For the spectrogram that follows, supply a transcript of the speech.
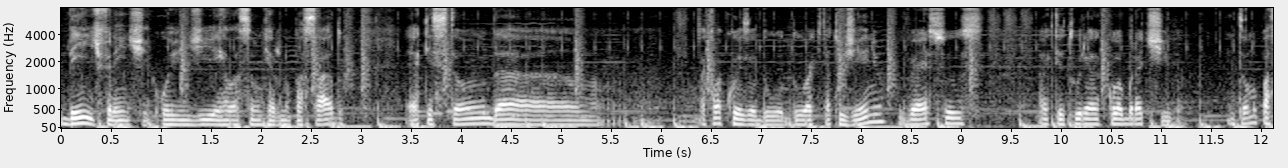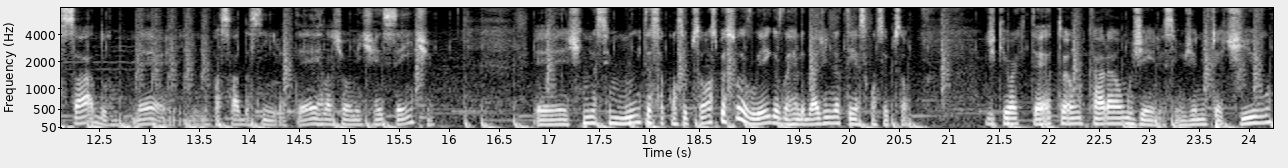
bem diferente hoje em dia em relação ao que era no passado é a questão da daquela coisa do, do arquiteto gênio versus arquitetura colaborativa. Então no passado, né, no passado assim até relativamente recente, é, tinha-se muito essa concepção. As pessoas leigas na realidade ainda têm essa concepção de que o arquiteto é um cara um gênio, assim, um gênio criativo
